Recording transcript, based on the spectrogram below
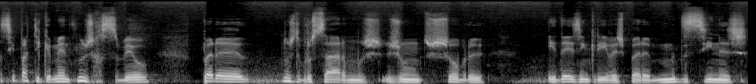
simpaticamente nos recebeu para nos debruçarmos juntos sobre ideias incríveis para medicinas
